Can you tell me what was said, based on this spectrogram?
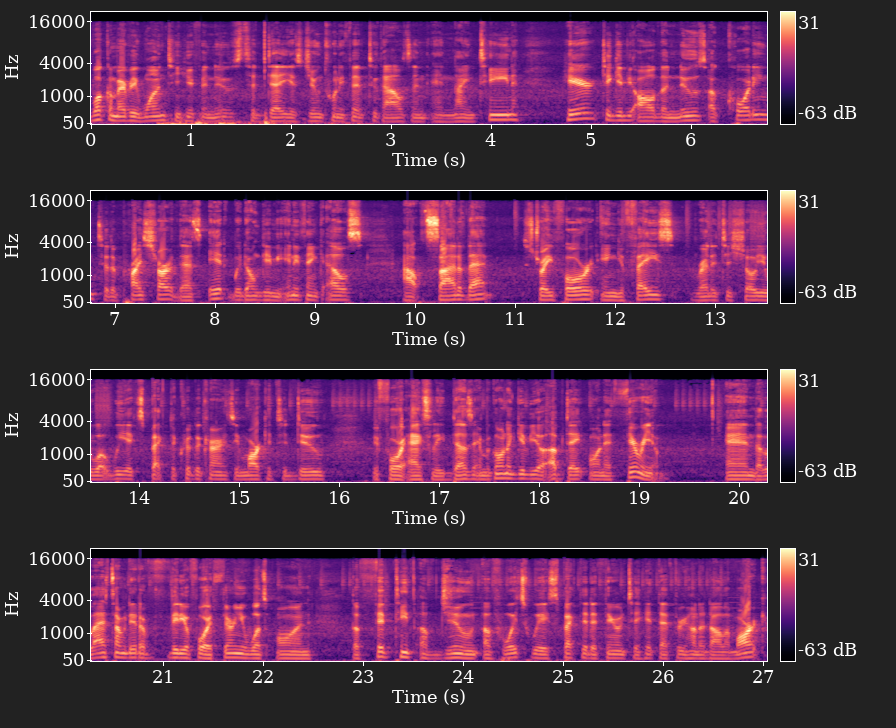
Welcome everyone to HueFin News. Today is June 25th, 2019. Here to give you all the news according to the price chart. That's it. We don't give you anything else outside of that. Straightforward, in your face, ready to show you what we expect the cryptocurrency market to do before it actually does it. And we're going to give you an update on Ethereum. And the last time we did a video for Ethereum was on the 15th of June, of which we expected Ethereum to hit that $300 mark.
